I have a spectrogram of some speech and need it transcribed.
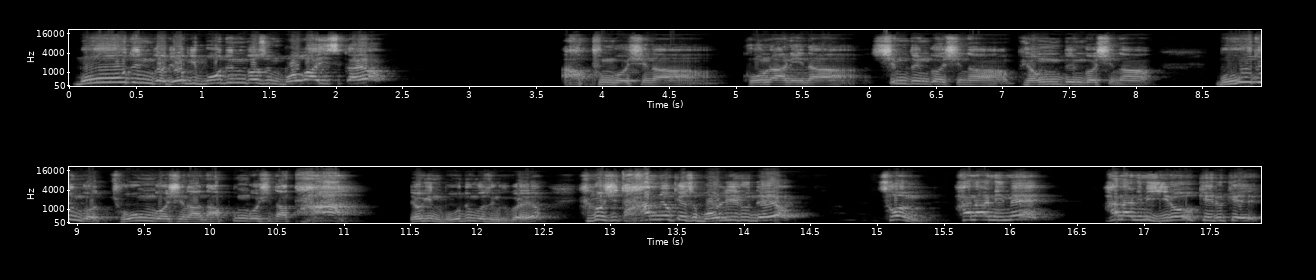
모든 것 여기 모든 것은 뭐가 있을까요? 아픈 것이나 고난이나 힘든 것이나 병든 것이나 모든 것 좋은 것이나 나쁜 것이나 다 여긴 모든 것은 그거예요. 그것이 다 합력해서 뭘 이룬대요? 선 하나님의 하나님이 이렇게 이렇게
